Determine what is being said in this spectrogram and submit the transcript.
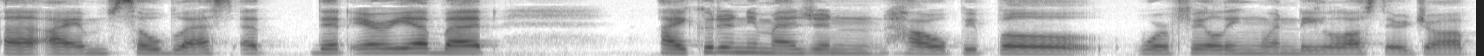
Uh, I am so blessed at that area, but I couldn't imagine how people were feeling when they lost their job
